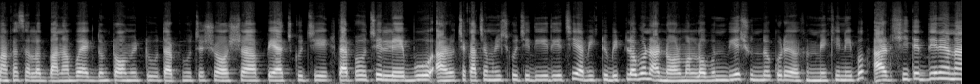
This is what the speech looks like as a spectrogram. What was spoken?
মাখা সালাদ বানাবো, একদম টমেটো, তারপর হচ্ছে শসা, পেঁয়াজ কুচি, তারপর হচ্ছে লেবু আর হচ্ছে কাঁচামরিচ কুচি দিয়ে দিয়েছি। আমি একটু বিট লবণ আর নর্মাল লবণ দিয়ে সুন্দর করে এখন মেখে নিব। আর শীতের দিনে না,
